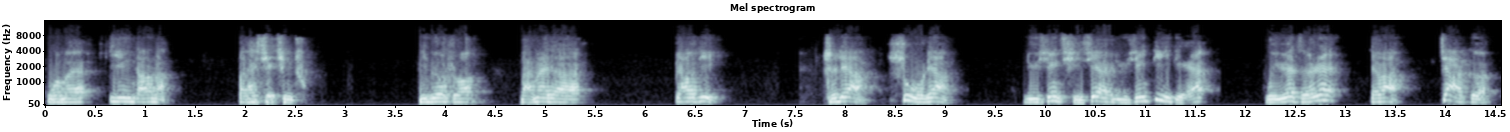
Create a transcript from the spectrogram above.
我们应当呢把它写清楚。你比如说买卖的标的。质量、数量、履行期限、履行地点、违约责任，对吧？价格，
